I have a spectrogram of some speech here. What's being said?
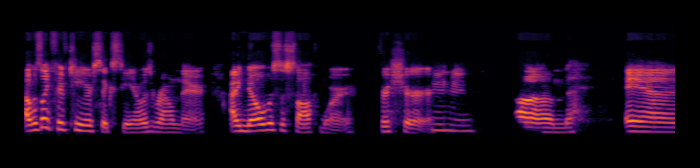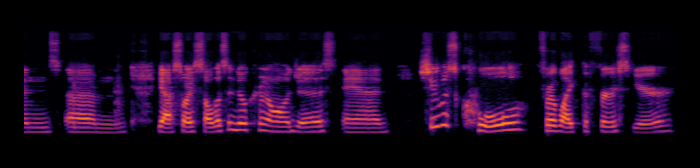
i was like 15 or 16 i was around there i know it was a sophomore for sure Mhm. um and um yeah so i saw this endocrinologist and she was cool for like the first year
